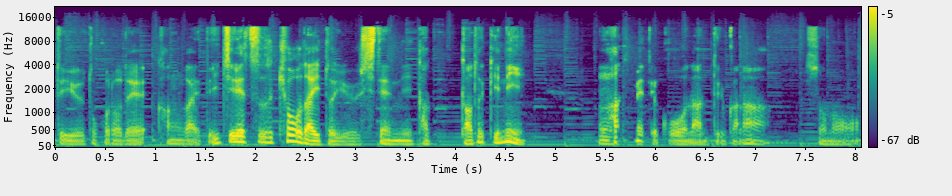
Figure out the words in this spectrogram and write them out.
ていうところで考えて、一列兄弟という視点に立ったときに、うん初めてこう、なんていうかな、その、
